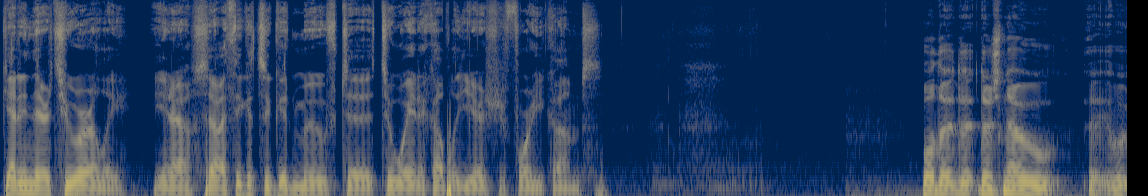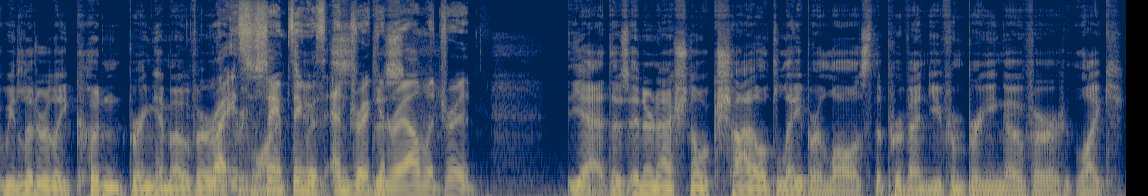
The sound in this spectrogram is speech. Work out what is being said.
getting there too early, you know. So I think it's a good move to to wait a couple years before he comes. Well, there, there's no. We literally couldn't bring him over. Right. It's the same thing to. with Endrick and Real Madrid. Yeah, there's international child labor laws that prevent you from bringing over like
